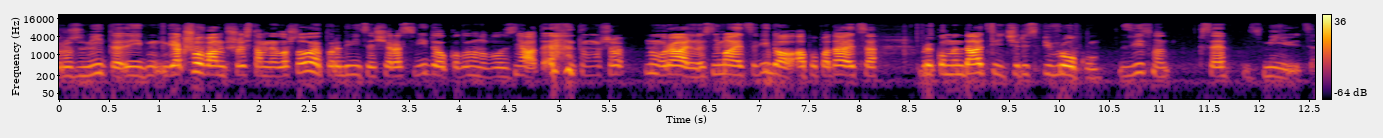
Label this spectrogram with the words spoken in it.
розумійте, і якщо вам щось там не влаштовує, передивіться ще раз відео, коли воно було зняте. Тому що ну реально знімається відео, а попадається в рекомендації через півроку. Звісно, все змінюється.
